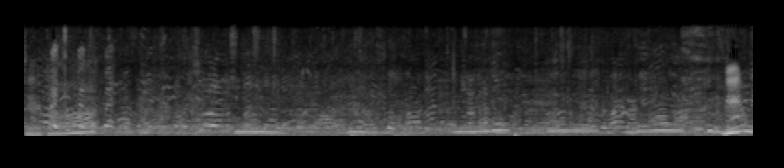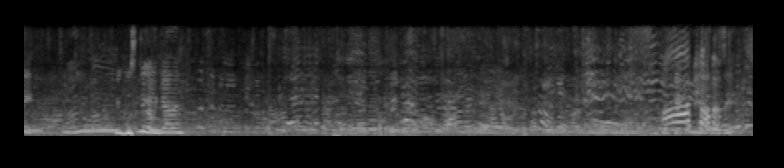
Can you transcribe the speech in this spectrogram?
ചേട്ടാ. വീഴും നീ നീ ഗുസ്തി കളിക്കാതെ. കേൾക്കാൻ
